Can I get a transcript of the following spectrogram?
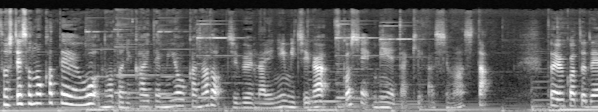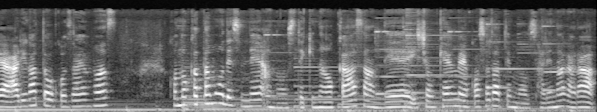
そしてその過程をノートに書いてみようかなど自分なりに道が少し見えた気がしました。ということでありがとうございます。この方もですねあの素敵なお母さんで一生懸命子育てもされながら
